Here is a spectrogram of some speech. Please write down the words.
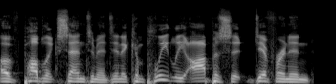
of public sentiment in a completely opposite, different, and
